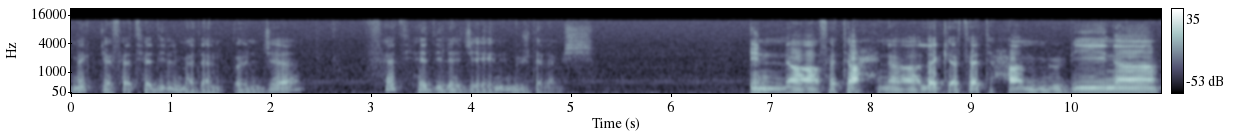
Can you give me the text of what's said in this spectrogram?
Mekke fethedilmeden önce fethedileceğini müjdelemiş. İnna fetahna leke fethan mübina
